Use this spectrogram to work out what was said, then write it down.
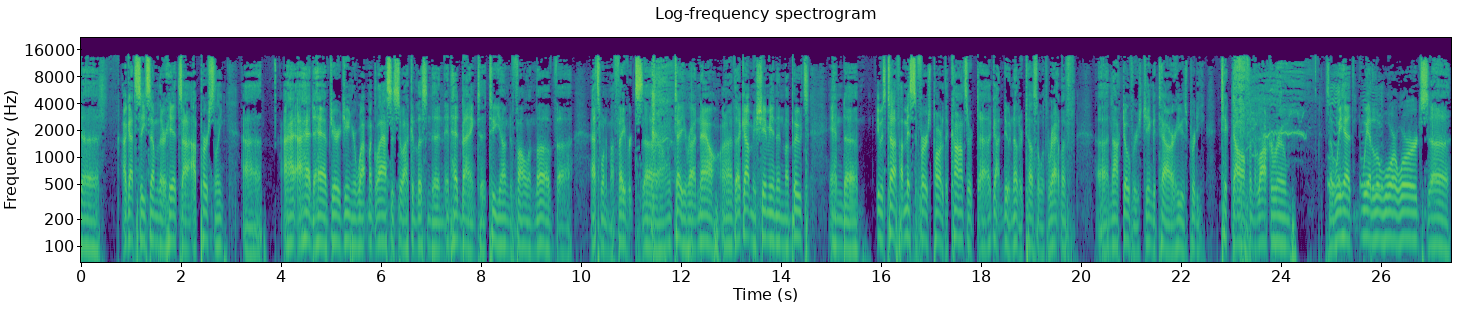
Uh, I got to see some of their hits. I, I personally, uh, I, I had to have Jerry Jr. wipe my glasses so I could listen to and, and headbang to "Too Young to Fall in Love." Uh, that's one of my favorites. Uh, I'm gonna tell you right now, uh, that got me shimmying in my boots, and uh, it was tough. I missed the first part of the concert. Uh, I got to do another tussle with Ratliff. Uh, knocked over his Jenga tower. He was pretty ticked off in the locker room. So we had we had a little war of words, uh,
